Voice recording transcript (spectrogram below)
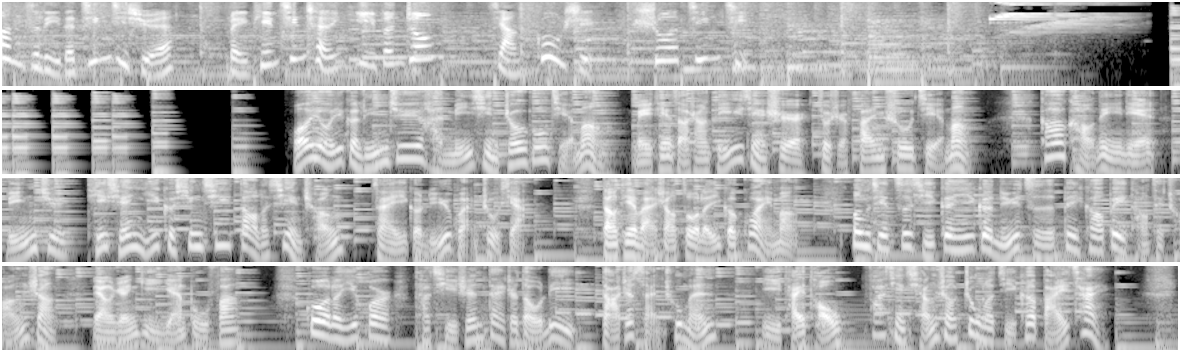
段子里的经济学，每天清晨一分钟，讲故事说经济。我有一个邻居很迷信周公解梦，每天早上第一件事就是翻书解梦。高考那一年，邻居提前一个星期到了县城，在一个旅馆住下。当天晚上做了一个怪梦，梦见自己跟一个女子背靠背躺在床上，两人一言不发。过了一会儿，他起身带着斗笠，打着伞出门，一抬头发现墙上种了几颗白菜。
